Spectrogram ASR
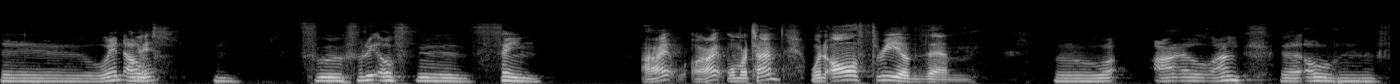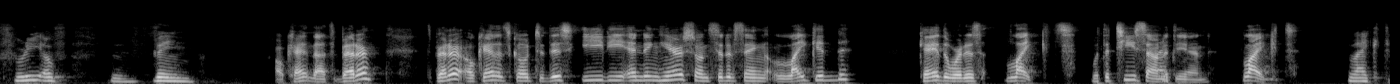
Uh, when all Okay. mm, f- three of uh, fame. All right, all right. One more time. When all three of them. Uh, one uh, all uh, three of them. Okay, that's better. It's better. Okay, let's go to this ed ending here. So instead of saying liked, okay, the word is liked with the t sound at the end. Liked. Liked.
